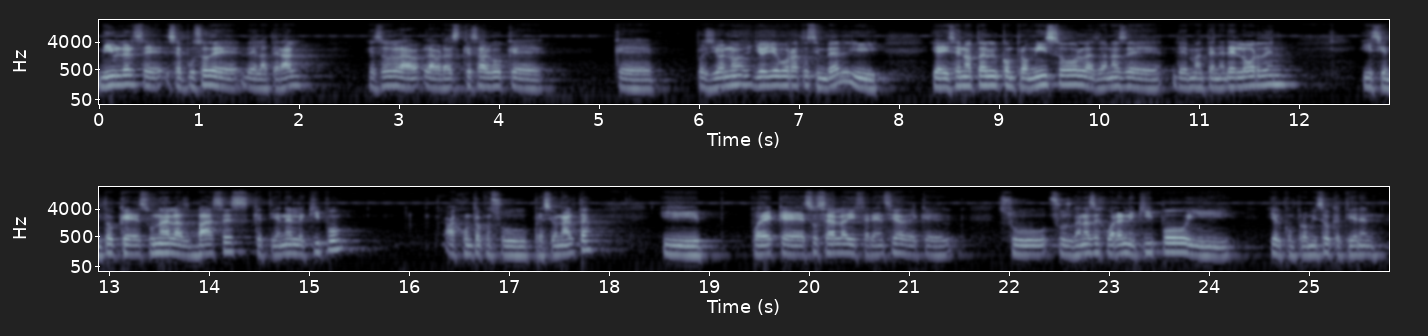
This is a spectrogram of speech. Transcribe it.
Müller se, se puso de, de, lateral. Eso la, la, verdad es que es algo que, que pues yo, no, yo llevo rato sin ver y, y ahí se nota el compromiso, las ganas de, de mantener el orden y siento que es una de las bases que tiene el equipo ah, junto con su presión alta y puede que eso sea la diferencia de que su, sus ganas de jugar en equipo y, y, el compromiso que tienen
